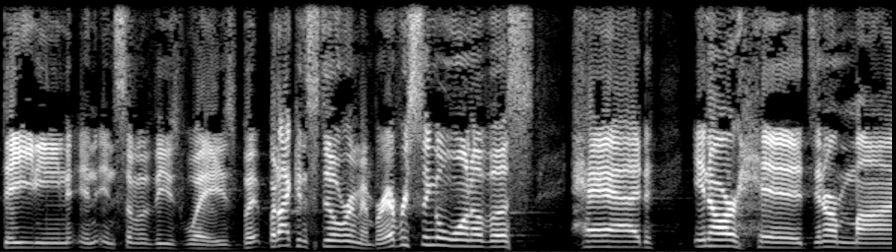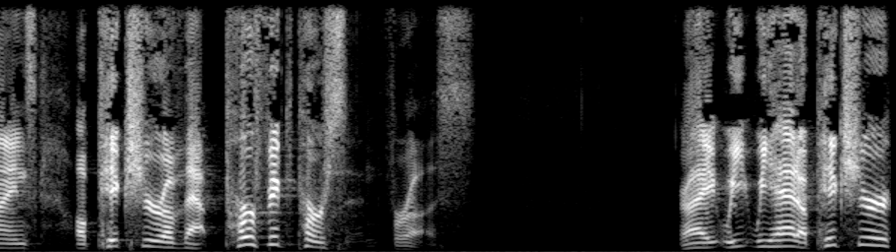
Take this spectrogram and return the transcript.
dating in, in some of these ways. But, but I can still remember every single one of us had in our heads, in our minds, a picture of that perfect person for us. Right? We, we had a picture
